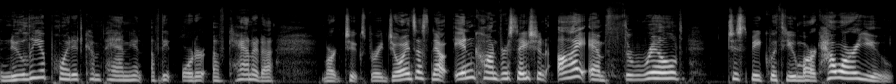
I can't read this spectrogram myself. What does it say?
newly appointed companion of the Order of Canada. Mark Tewksbury joins us now in conversation. I am thrilled to speak with you, Mark. How are you?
